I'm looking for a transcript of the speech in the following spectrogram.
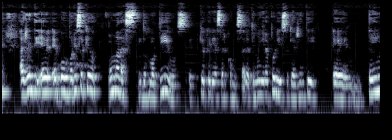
a gente é, é bom, por isso que eu, uma das dos motivos que eu queria ser comissária também era por isso que a gente é, tem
